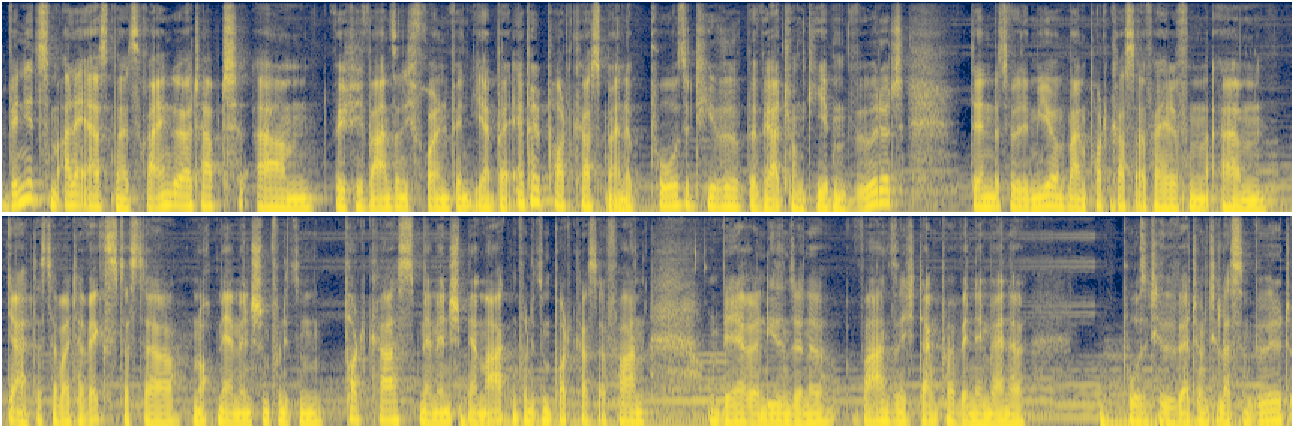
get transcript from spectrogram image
wenn ihr zum allerersten Mal jetzt reingehört habt, ähm, würde ich mich wahnsinnig freuen, wenn ihr bei Apple Podcast mal eine positive Bewertung geben würdet denn das würde mir und meinem Podcast einfach helfen, ähm, ja, dass der weiter wächst, dass da noch mehr Menschen von diesem Podcast, mehr Menschen, mehr Marken von diesem Podcast erfahren und wäre in diesem Sinne wahnsinnig dankbar, wenn ihr mir eine positive Bewertung hinterlassen würdet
